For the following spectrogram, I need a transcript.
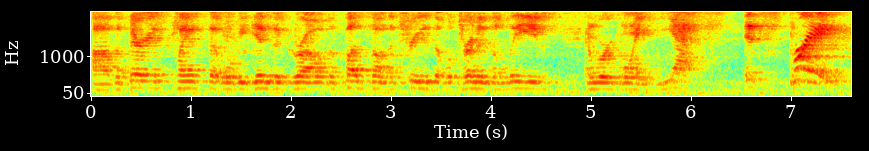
uh, the various plants that will begin to grow, the buds on the trees that will turn into leaves, and we're going, yes, it's spring!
